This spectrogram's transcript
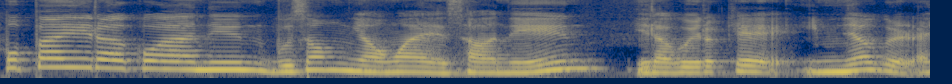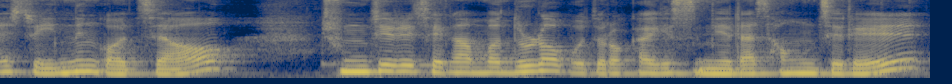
뽀빠이라고 하는 무성 영화에서는 이라고 이렇게 입력을 할 수 있는 거죠. 중지를 제가 한번 눌러보도록 하겠습니다. 정지를.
